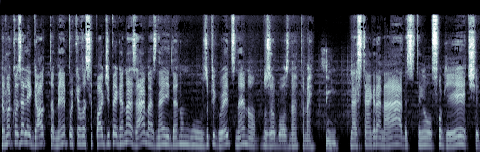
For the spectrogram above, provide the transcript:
E uma coisa legal também é porque você pode ir pegando as armas, né? E dando uns upgrades, né? No, nos robôs, né? Também. Sim. Né, Você tem a granada, você tem o foguete.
